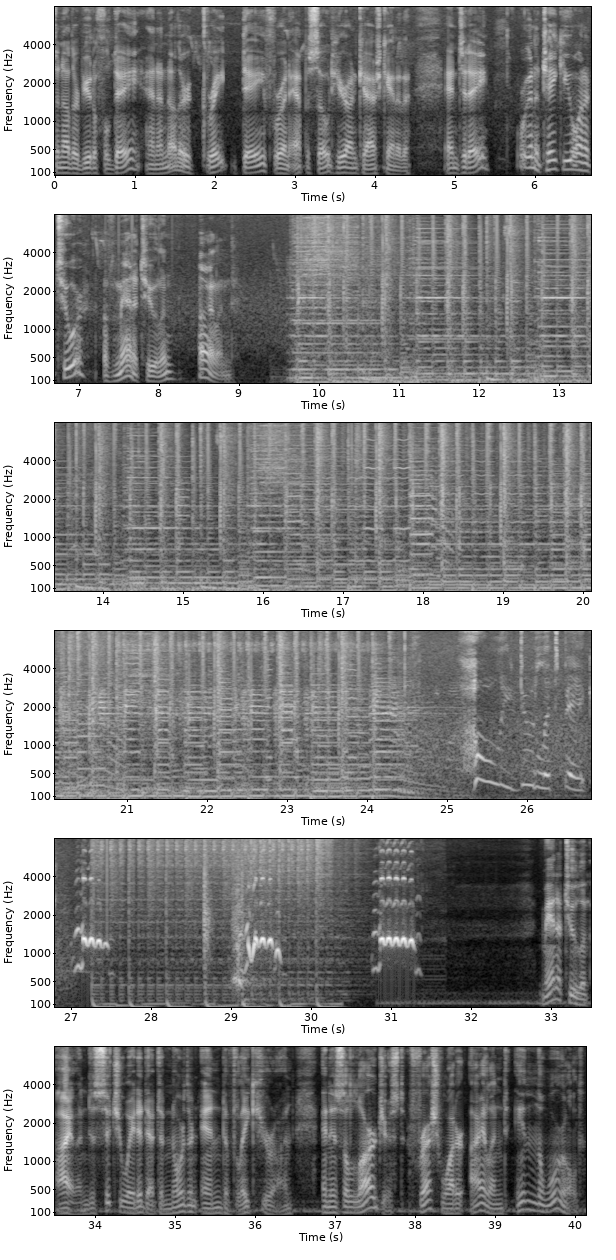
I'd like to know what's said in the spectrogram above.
It's another beautiful day and another great day for an episode here on Cache Canada. And today we're going to take you on a tour of Manitoulin Island. Holy doodle, it's big. Manitoulin Island is situated at the northern end of Lake Huron and is the largest freshwater island in the world.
